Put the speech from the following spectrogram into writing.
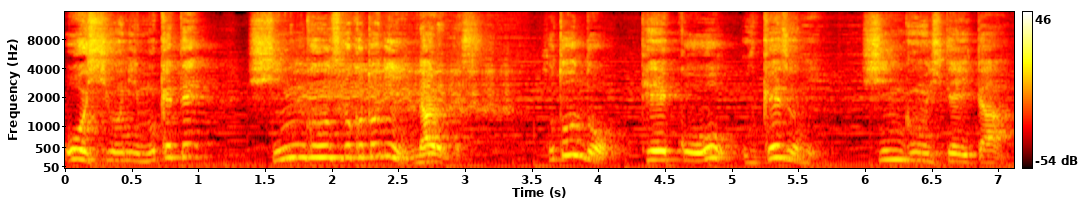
欧州に向けて進軍することになるんです。ほとんど抵抗を受けずに進軍していた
